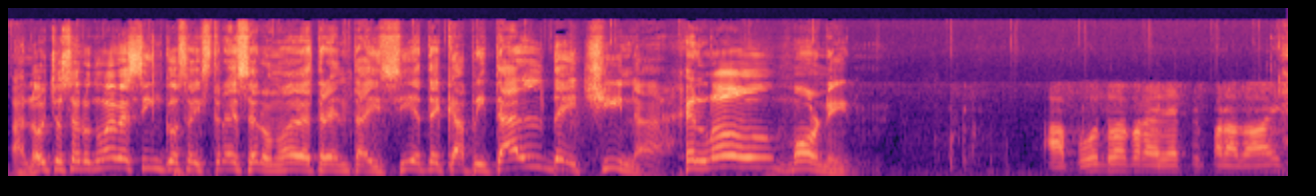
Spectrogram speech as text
Al 809-5630937, capital de China. Hello, morning. A punto para el Paradise.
